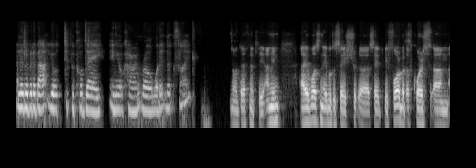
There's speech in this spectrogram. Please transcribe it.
a little bit about your typical day in your current role, what it looks like. No, definitely. I mean, I wasn't able to say uh, say it before, but of course, um,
